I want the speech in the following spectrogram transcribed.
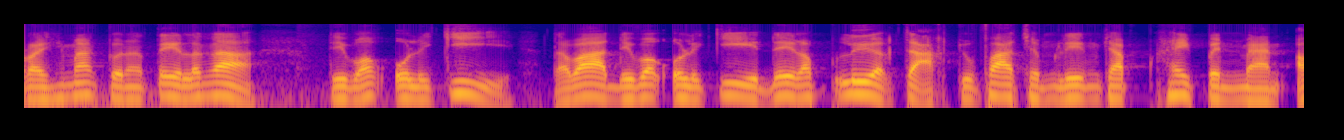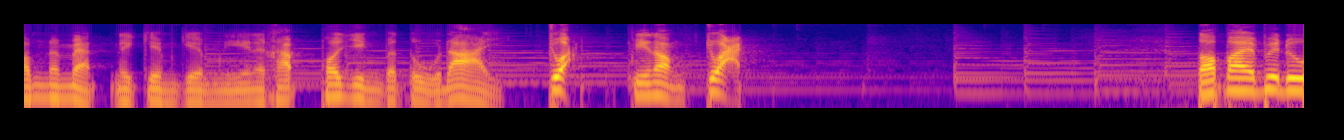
ราฮิมาโกนาเต้แล้วก็ ดีวอกโอลิกี้แต่ว่าดีวอกโอลิกี้ได้รับเลือกจากจูฟาแชมเปี้ยนครับให้เป็นแมนออฟเดอะแมตในเกมเกมนี้นะครับเพราะยิงประตูได้จวดพี่น้องจวดต่อไปไปดู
